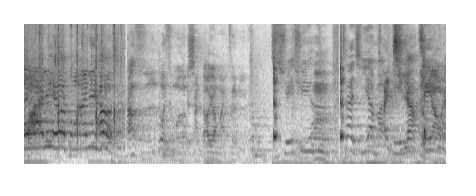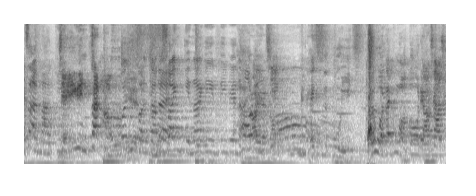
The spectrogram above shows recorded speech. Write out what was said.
大你好，大你好。当时为什么想到要买这里的？学区啊嗯，菜市啊嘛，太奇啊，捷运站嘛，捷运站嘛，我专工选今仔日你要来。哎还事不宜迟。如果再跟我多聊下去，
